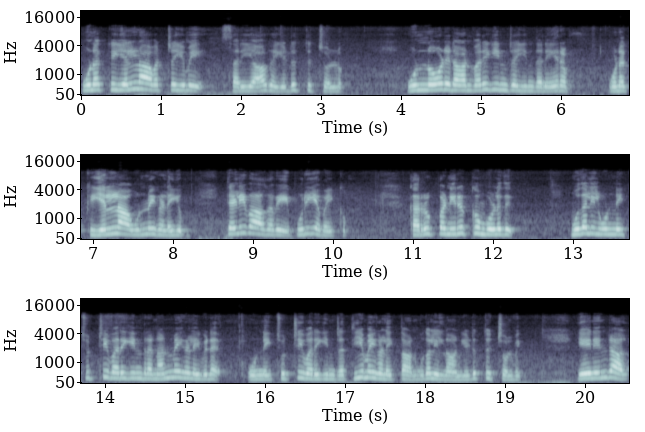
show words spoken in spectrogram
உனக்கு எல்லாவற்றையுமே சரியாக எடுத்துச் சொல்லும். உன்னோடு நான் வருகின்ற இந்த நேரம் உனக்கு எல்லா உண்மைகளையும் தெளிவாகவே புரிய வைக்கும். கருப்பன் இருக்கும் பொழுது முதலில் உன்னை சுற்றி வருகின்ற நன்மைகளை விட உன்னை சுற்றி வருகின்ற தீமைகளைத்தான் முதலில் நான் எடுத்துச் சொல்வேன். ஏனென்றால்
